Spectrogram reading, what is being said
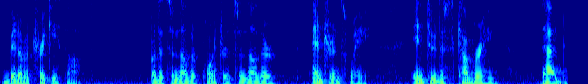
A bit of a tricky thought, but it's another pointer, it's another entranceway into discovering that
